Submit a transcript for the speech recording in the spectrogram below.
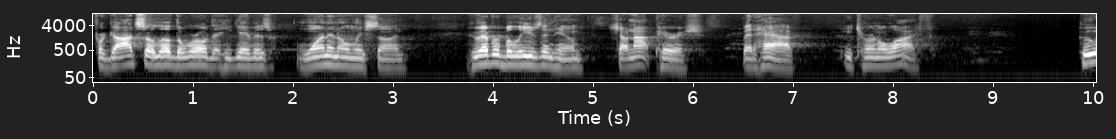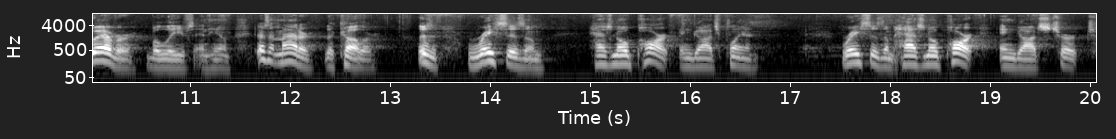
For God so loved the world that he gave his one and only son. Whoever believes in him shall not perish, but have eternal life. Whoever believes in him. Doesn't matter the color. Listen, racism has no part in God's plan. Racism has no part in God's church.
